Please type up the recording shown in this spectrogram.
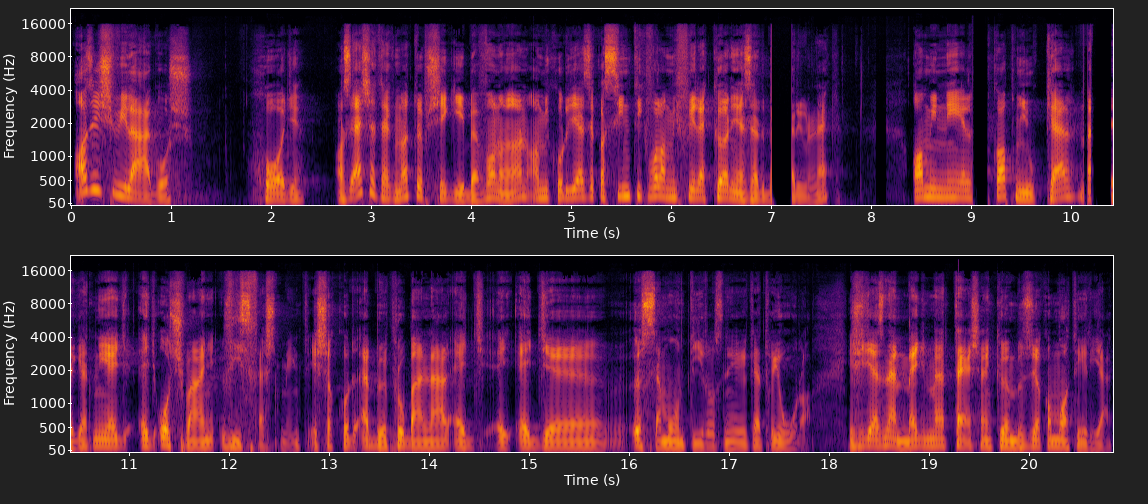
az is világos, hogy az esetek nagy többségében van olyan, amikor ugye ezek a szintik valamiféle környezetbe kerülnek, aminél kapniuk kell, megtegetni egy, egy ocsmány vízfestményt, és akkor ebből próbálnál egy, egy, egy összemontírozni őket, hogy jóra. És ugye ez nem megy, mert teljesen különbözőek a matériák.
